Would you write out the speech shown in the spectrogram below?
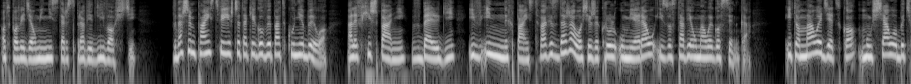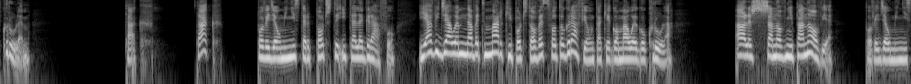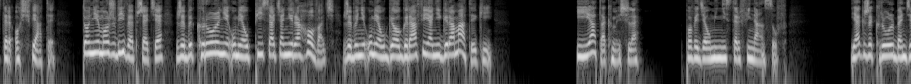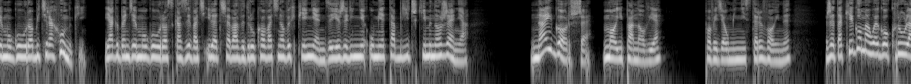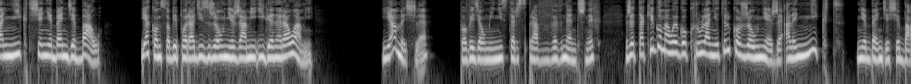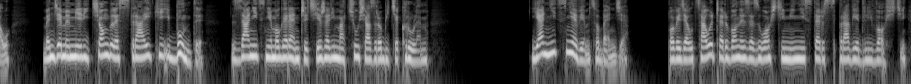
odpowiedział minister sprawiedliwości. W naszym państwie jeszcze takiego wypadku nie było – ale w Hiszpanii, w Belgii i w innych państwach zdarzało się, że król umierał i zostawiał małego synka. I to małe dziecko musiało być królem. Tak, tak, powiedział minister poczty i telegrafu. Ja widziałem nawet marki pocztowe z fotografią takiego małego króla. Ależ, szanowni panowie, powiedział minister oświaty, to niemożliwe przecie, żeby król nie umiał pisać ani rachować, żeby nie umiał geografii ani gramatyki. I ja tak myślę, powiedział minister finansów. Jakże król będzie mógł robić rachunki? Jak będzie mógł rozkazywać, ile trzeba wydrukować nowych pieniędzy, jeżeli nie umie tabliczki mnożenia? Najgorsze, moi panowie, powiedział minister wojny, że takiego małego króla nikt się nie będzie bał. Jak on sobie poradzi z żołnierzami i generałami? Ja myślę, powiedział minister spraw wewnętrznych, że takiego małego króla nie tylko żołnierze, ale nikt nie będzie się bał. Będziemy mieli ciągle strajki i bunty. Za nic nie mogę ręczyć, jeżeli Maciusia zrobicie królem. Ja nic nie wiem, co będzie. powiedział cały czerwony ze złości minister sprawiedliwości.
